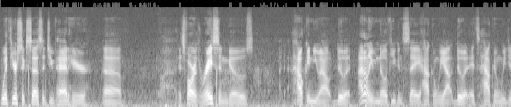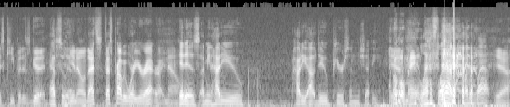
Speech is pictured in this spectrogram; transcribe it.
with your success that you've had here, uh, as far as racing goes, how can you outdo it? I don't even know if you can say how can we outdo it. It's how can we just keep it as good. absolutely. You know, that's that's probably where Yeah. you're at right now. It is. I mean, how do you, how do you outdo Pearson and Sheppy? Yeah. oh man, Last lap, hundred lap. yeah,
